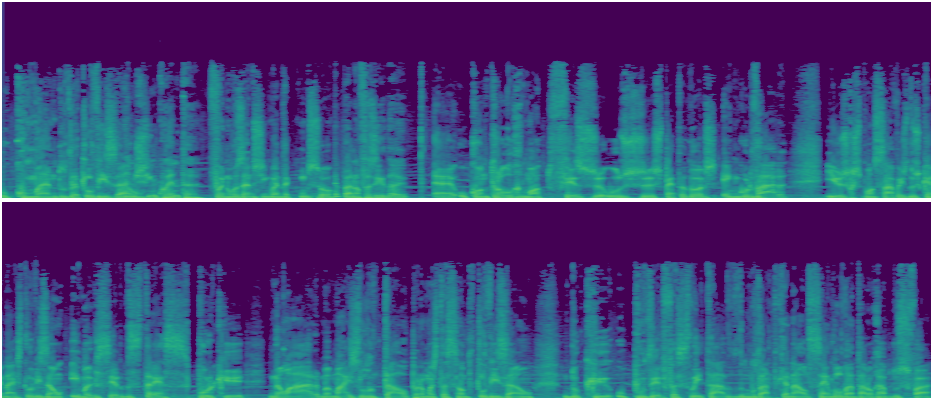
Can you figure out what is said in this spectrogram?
O comando da televisão. Anos 50? Foi nos anos 50 que começou. Epá, não fazia ideia. Eh, o controle remoto fez os espectadores engordar e os responsáveis dos canais de televisão emagrecer de stress, porque não há arma mais letal para uma estação de televisão do que o poder facilitado de mudar de canal sem levantar o rabo do sofá.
